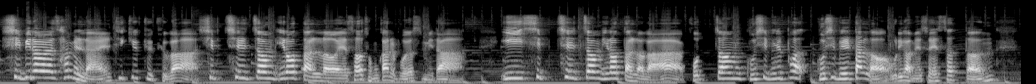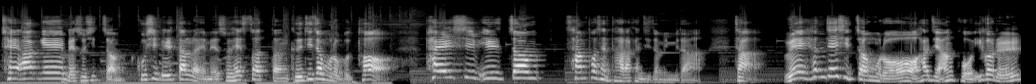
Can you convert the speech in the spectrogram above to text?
11월 3일 날 TQQQ가 17.15달러에서 종가를 보였습니다. 이 17.15달러가 고점 91, 91달러 우리가 매수했었던 최악의 매수 시점 91달러에 매수했었던 그 지점으로부터 81.3% 하락한 지점입니다. 자, 왜 현재 시점으로 하지 않고 이거를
